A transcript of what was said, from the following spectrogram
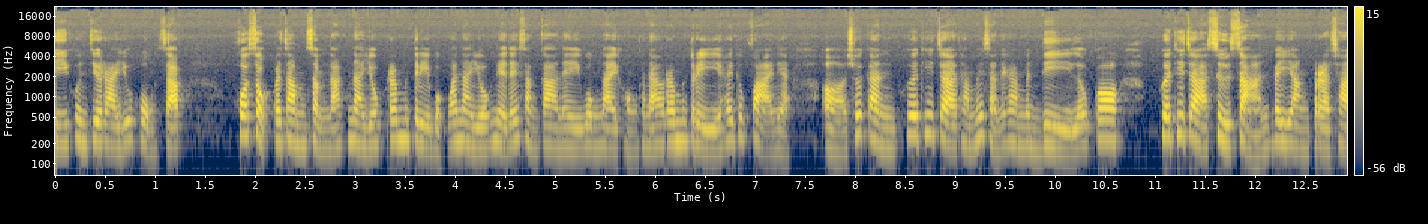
นี้คุณจิรายุหงทรัพย์ โฆษกประจำสำนักนายกรัฐมนตรีบอกว่านายกเนี่ยได้สั่งการในวงในของคณะรัฐมนตรีให้ทุกฝ่ายเนี่ยช่วยกันเพื่อที่จะทำให้สถานการณ์มันดี แล้วก็เพื่อที่จะสื่อสารไปยังประชา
